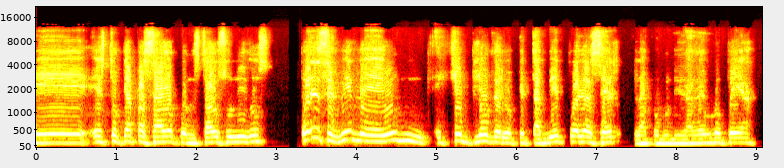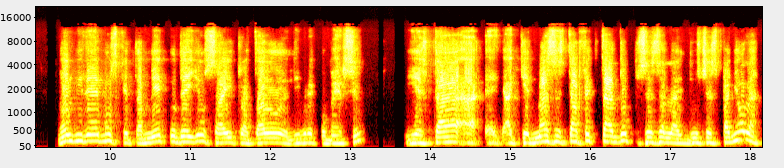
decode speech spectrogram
que esto que ha pasado con Estados Unidos puede servir de un ejemplo de lo que también puede hacer la comunidad europea. No olvidemos que también con ellos hay tratado de libre comercio y está a, quien más está afectando pues es a la industria española.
